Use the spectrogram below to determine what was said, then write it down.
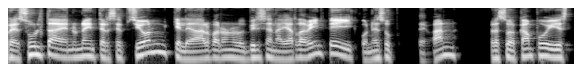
resulta en una intercepción que le da el balón a los Bills en la yarda 20 y con eso pues, se van resto del campo y es,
